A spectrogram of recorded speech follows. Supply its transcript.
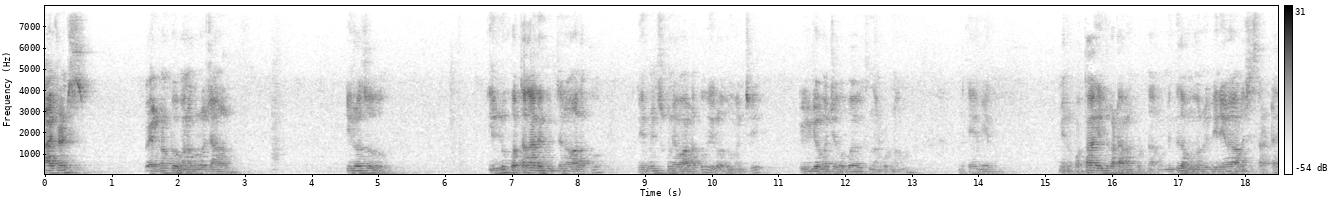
హాయ్ ఫ్రెండ్స్ వెల్కమ్ టు మన గురు ఛానల్ ఈరోజు ఇల్లు కొత్తగా నిర్మించిన వాళ్ళకు నిర్మించుకునే వాళ్ళకు ఈరోజు మంచి వీడియో మంచిగా ఉపయోగిస్తుంది అనుకుంటున్నాము. అందుకే మీరు మీరు కొత్తగా ఇల్లు కట్టాలనుకుంటున్నారు ముందుగా ముందు మీరు ఏమి ఆలోచిస్తారంటే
